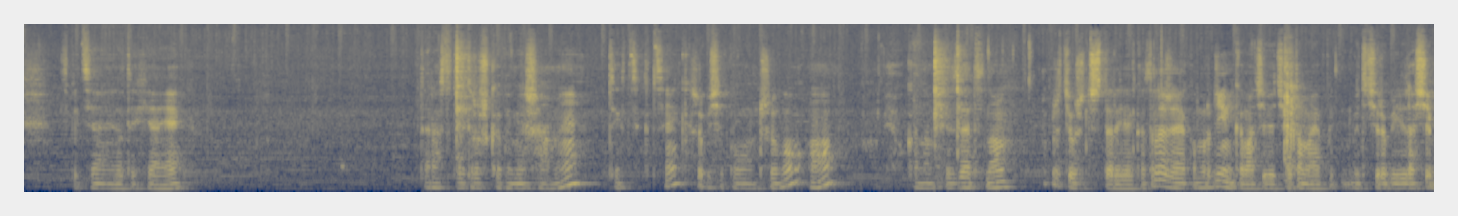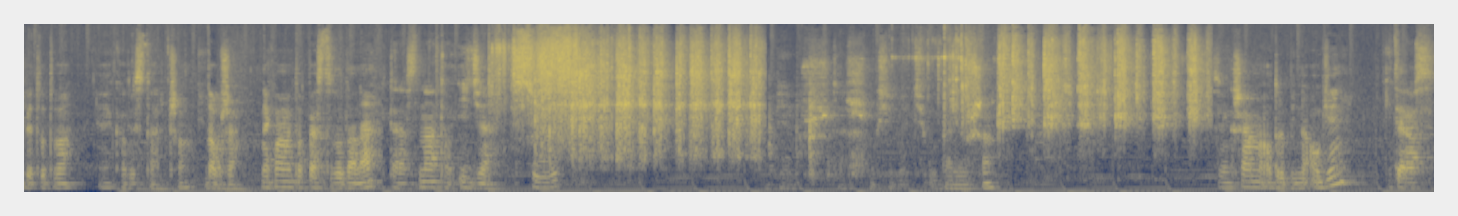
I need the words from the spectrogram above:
specjalnie do tych jajek. Teraz tutaj troszkę wymieszamy. Cyk, cyk, cyk, żeby się połączyło. O, białka nam się zetną. Możecie użyć cztery jajka, zależy jaką rodzinkę macie, wiecie, wiadomo, jak będziecie robili dla siebie, to dwa jajka wystarczą. Dobrze, jak mamy to pesto dodane, teraz na to idzie sól. Pieprz też musi być u Dariusza. Zwiększamy odrobinę ogień i teraz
